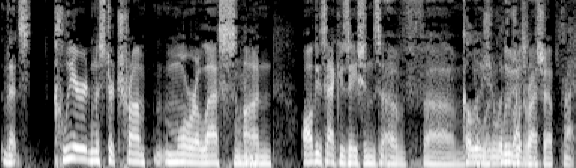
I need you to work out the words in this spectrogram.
that's cleared Mr. Trump more or less on all these accusations of um, Collusion with collusion with Russians. Russia. Right.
